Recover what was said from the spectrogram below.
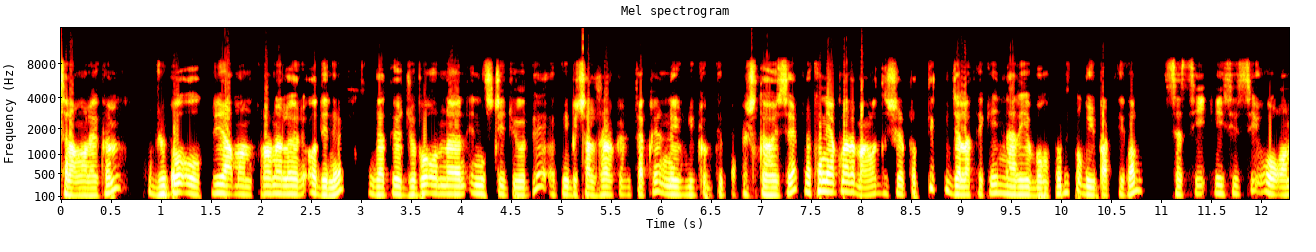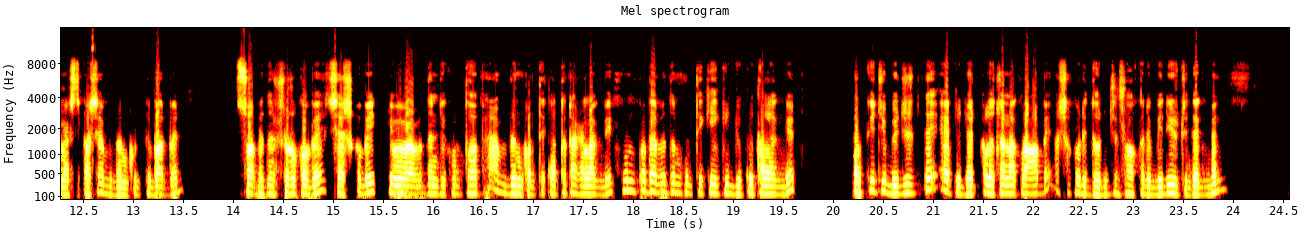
আসসালামু আলাইকুম। যুব ও ক্রীড়া মন্ত্রণালয়ের অধীনে জাতীয় যুব উন্নয়ন ইনস্টিটিউটে একটি বিশাল সরকারি চাকরির নিয়োগ বিজ্ঞপ্তি প্রকাশিত হয়েছে। এখানে আপনারা বাংলাদেশের প্রত্যেকটি জেলা থেকে নারী এবং পুরুষ উভয় প্রার্থীগণ এসএসসি, এইচএসসি ও অনার্স পাশে আবেদন করতে পারবেন। আবেদন শুরু কবে, শেষ কবে, কীভাবে আবেদনটি করতে হবে, আবেদন করতে কত টাকা লাগবে, কোন পদে আবেদন করতে কি কি যোগ্যতা লাগবে, সবকিছু ভিডিওটিতে এ আলোচনা করা হবে। আশা করি ধৈর্য সহকারে ভিডিওটি দেখবেন।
